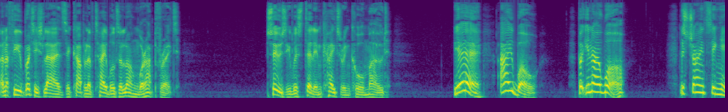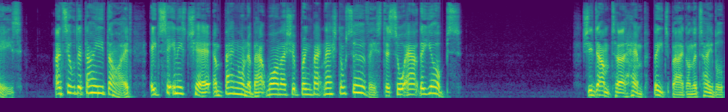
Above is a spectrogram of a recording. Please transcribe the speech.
and a few British lads a couple of tables along were up for it. Susie was still in catering call mode. Yeah, AWOL. But you know what? The strange thing is, until the day he died, he'd sit in his chair and bang on about why they should bring back national service to sort out the yobs. She dumped her hemp beach bag on the table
